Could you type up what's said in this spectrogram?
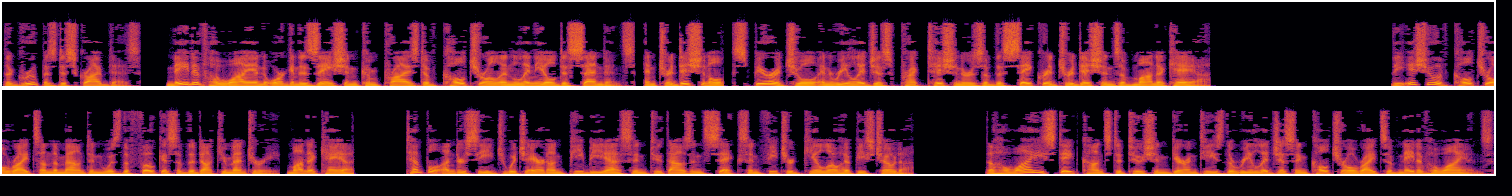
The group is described as Native Hawaiian organization comprised of cultural and lineal descendants, and traditional, spiritual and religious practitioners of the sacred traditions of Mauna Kea. The issue of cultural rights on the mountain was the focus of the documentary, Mauna Kea Temple Under Siege which aired on PBS in 2006 and featured Kealoha Pisciotta. The Hawaii state constitution guarantees the religious and cultural rights of Native Hawaiians.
